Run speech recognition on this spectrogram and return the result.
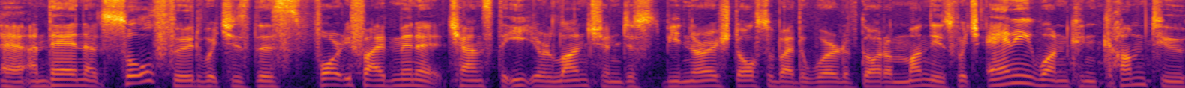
Uh, and then at Soul Food, which is this 45 minute chance to eat your lunch and just be nourished also by the Word of God on Mondays, which anyone can come to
